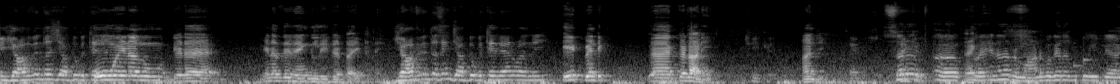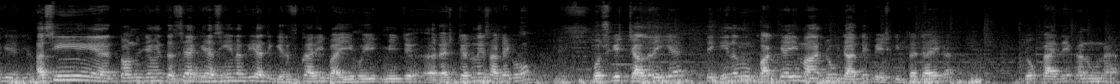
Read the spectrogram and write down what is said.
ਇਹ ਯਾਦਵਿੰਦਰ ਜਾਦੂ ਕਿੱਥੇ ਉਹ ਇਹਨਾਂ ਨੂੰ ਜਿਹੜਾ ਹੈ ਇਹਨਾਂ ਦੇ ਰਿੰਗ ਲੀਡਰ ਟਾਈਪ ਨੇ। ਯਾਦਵਿੰਦਰ ਸਿੰਘ ਜਾਦੂ ਕਿੱਥੇ ਰਹਿਣ ਵਾਲੇ ਨੇ ਜੀ? ਇਹ ਪਿੰਡ ਅਹ, ਕਢਾਣੀ। ਠੀਕ ਹੈ। ਹਾਂਜੀ। Thank you sir Thank you. Ah, Thank you. ਇਹਨਾਂ ਦਾ ਰਿਮਾਂਡ ਵਗੈਰਾ ਵੀ ਕੋਈ ਲਿਆ ਗਿਆ ਜੀ? ਅਸੀਂ ਅਹ, ਤੁਹਾਨੂੰ ਜਿਵੇਂ ਦੱਸਿਆ ਕਿ ਅਸੀਂ ਇਹਨਾਂ ਦੀ ਅੱਜ ਗ੍ਰਿਫਤਾਰੀ ਪਾਈ ਹੋਈ ਮੀਨਜ ਅਰੈਸਟਡ ਨੇ ਸਾਡੇ ਕੋਲੋਂ। ਪੁੱਛਗਿੱਛ ਚੱਲ ਰਹੀ ਹੈ ਤੇ ਇਹਨਾਂ ਨੂੰ ਬਾਕਿਆ ਹੀ ਮਾਨਯੋਗ ਜੱਜ ਦੇ ਪੇਸ਼ ਕੀਤਾ ਜਾਏਗਾ। ਜੋ ਕਾਇਦੇ ਕਾਨੂੰਨ ਹੈ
